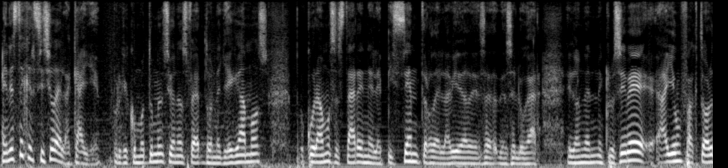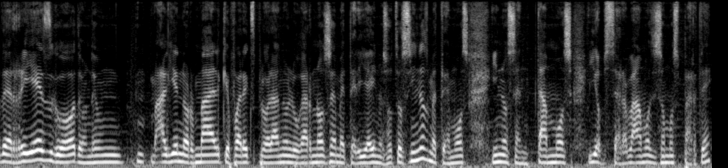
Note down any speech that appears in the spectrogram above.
en este ejercicio de la calle, porque como tú mencionas, Fer, donde llegamos, procuramos estar en el epicentro de la vida de ese, lugar, y donde inclusive hay un factor de riesgo, donde un, alguien normal que fuera explorando un lugar no se metería y nosotros sí nos metemos y nos sentamos y observamos y somos parte.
